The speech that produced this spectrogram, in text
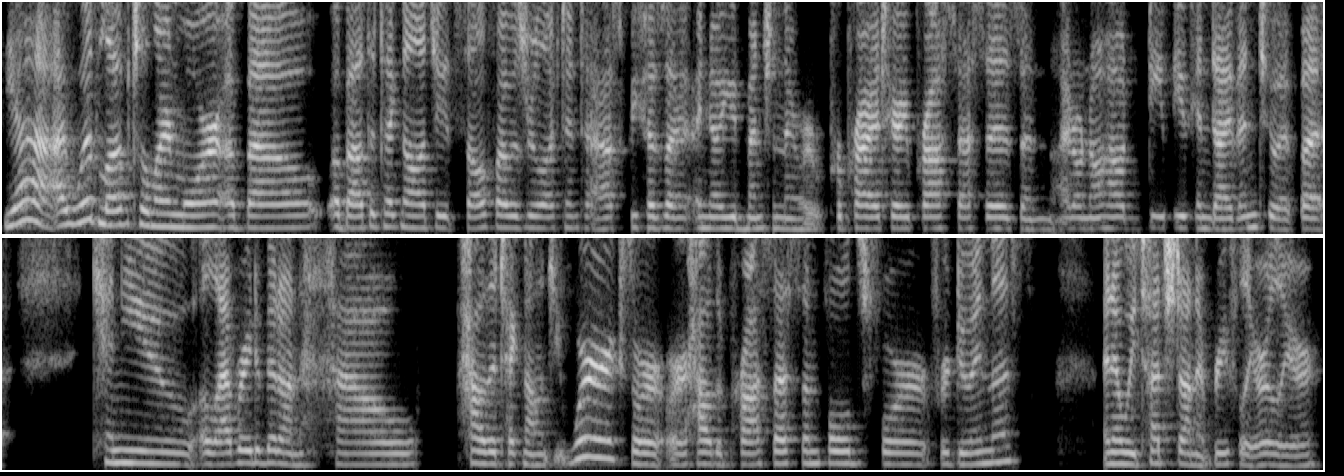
Yeah, I would love to learn more about about the technology itself. I was reluctant to ask because I, I know you'd mentioned there were proprietary processes, and I don't know how deep you can dive into it, but can you elaborate a bit on how how the technology works or or how the process unfolds for for doing this? I know we touched on it briefly earlier.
